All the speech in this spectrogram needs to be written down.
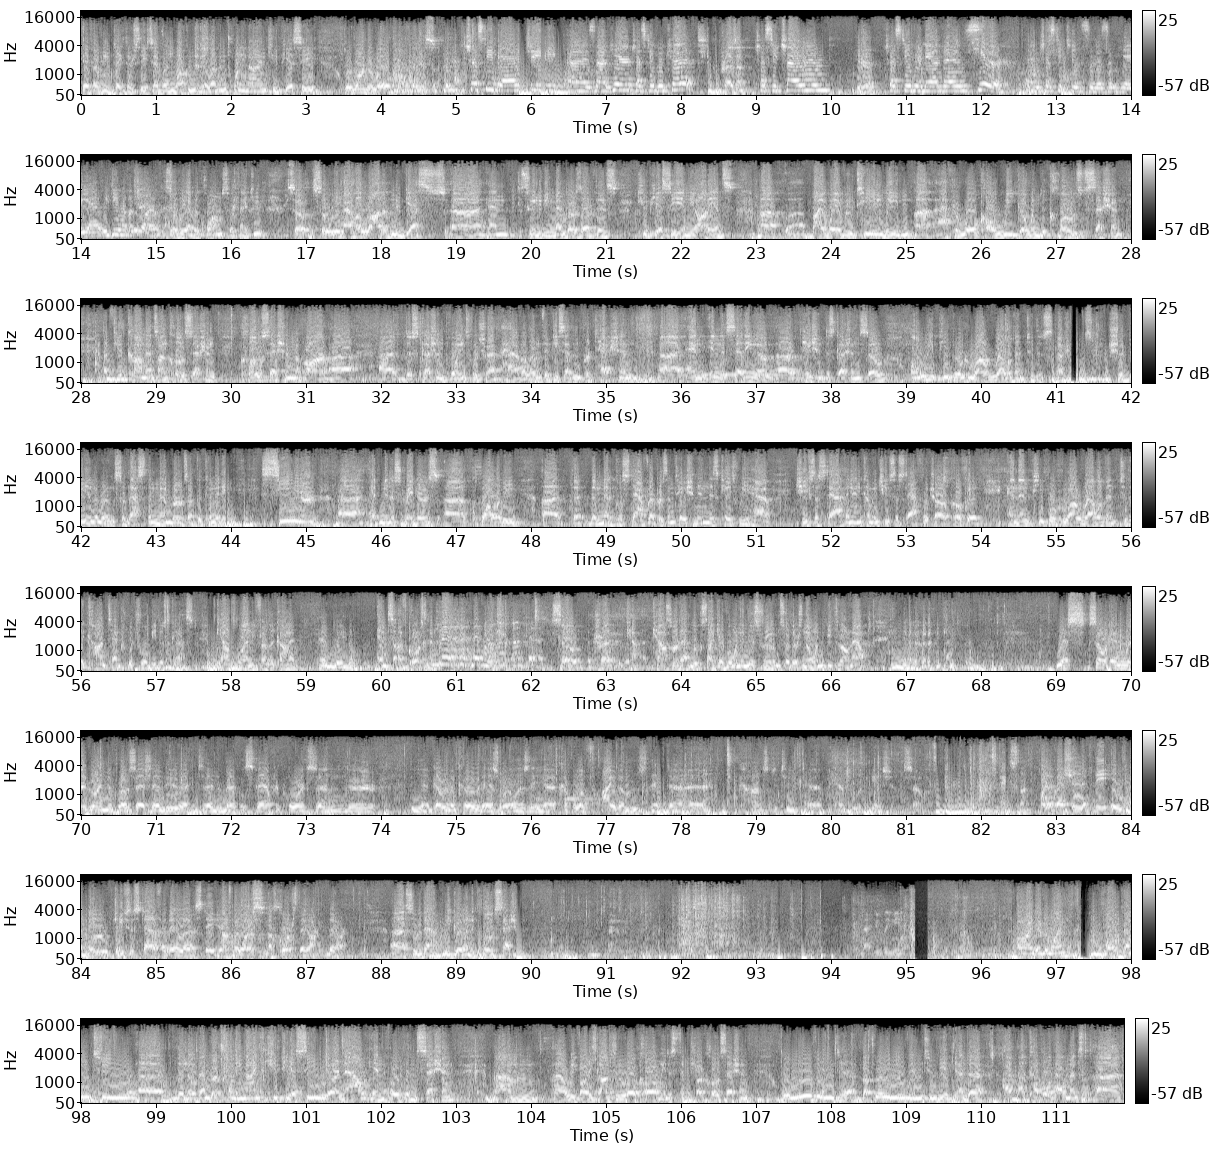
If everyone would take their seats, everyone, welcome to the 1129 QPSC. We're going to roll call, please. Trustee Banerjee uh, is not here. Trustee Bouquet. Present. Trustee Charlin. Here. Trustee Hernandez. Here. And Trustee Jensen isn't here yet. We do have a quorum. So we have a quorum, so thank you. So, so we have a lot of new guests uh, and soon-to-be members of this QPSC in the audience. Uh, uh, By way of routine, we, uh, after roll call, we go into closed session. A few comments on closed session. Closed session are uh, uh, discussion points which have have 1157 protection and in the setting of patient discussion. So only people who are relevant to the discussions should be in the room. So that's the members of the committee, senior uh, administrators, uh, quality, uh, the the medical staff representation. In this case, we have chiefs of staff and incoming chiefs of staff, which are appropriate, and then people who are relevant to the content which will be discussed. Council, any further comment? And legal. And so, of course, and legal. So, Tre- Coun- Counselor, that looks like everyone in this room, so there's no one to be thrown out. Yes, so, and we're going to close session to uh, consider the medical staff reports under the uh, government code as well as a uh, couple of items that uh, constitute uh, potential litigation, so. Excellent. Point of question, the incoming chiefs of staff, are they allowed to stay here? Of course, session? of course, they are, they are. Uh, So with that, we go into closed session. And that usually means... All right, everyone, welcome to uh, the November 29th QPSC. We are now in open session. Um, uh, We've already gone through roll call, and we just finished our closed session. We'll move into, before we move into the agenda, a- a couple of elements. Uh,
